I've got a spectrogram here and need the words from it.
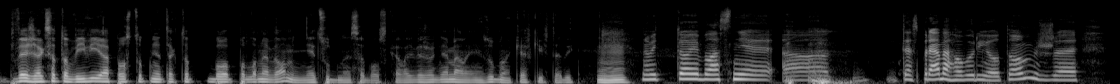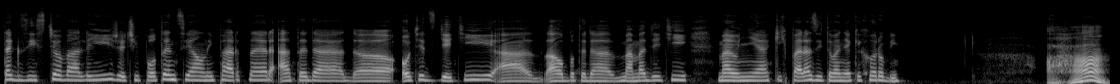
Vieš, ak sa to vyvíja postupne, tak to bolo podľa mňa veľmi necudné sa boskávať. Vieš, oni nemali ani zubné kevky vtedy. No veď to je vlastne... Uh, tá správa hovorí o tom, že tak zisťovali, že či potenciálny partner a teda uh, otec detí a, alebo teda mama detí majú nejakých parazitov a nejaké choroby. Aha.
